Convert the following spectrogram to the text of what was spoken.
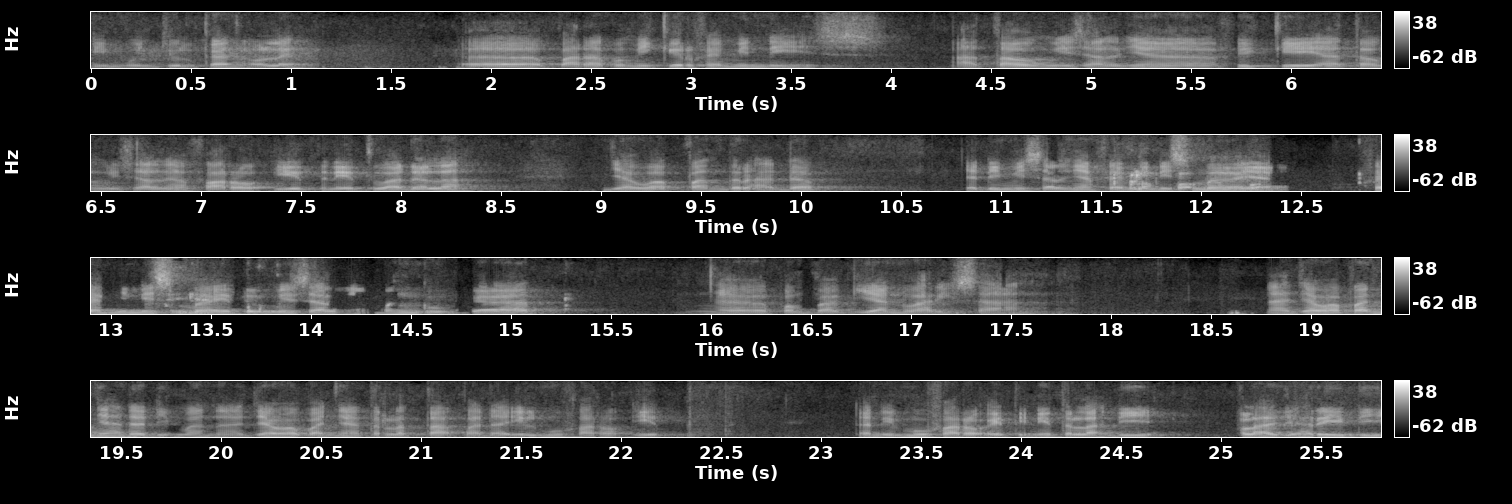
dimunculkan oleh para pemikir feminis atau misalnya fikih atau misalnya faroid. Ini itu adalah jawaban terhadap jadi misalnya feminisme ya. Feminisme itu misalnya menggugat uh, pembagian warisan Nah, jawabannya ada di mana? Jawabannya terletak pada ilmu faraid. Dan ilmu faraid ini telah dipelajari di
